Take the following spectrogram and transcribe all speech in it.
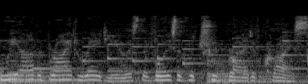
We Are the Bride Radio is the voice of the true bride of Christ.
